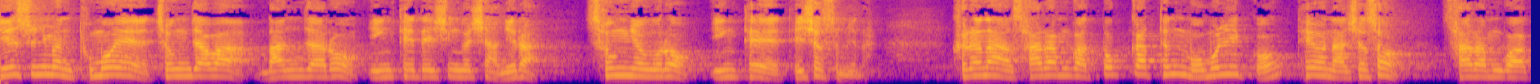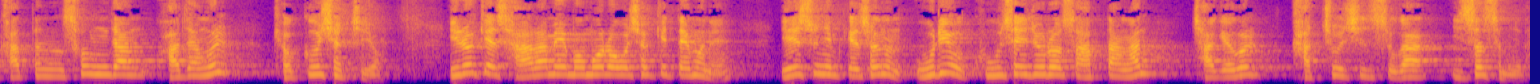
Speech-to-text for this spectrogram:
예수님은 부모의 정자와 난자로 잉태되신 것이 아니라 성령으로 잉태되셨습니다. 그러나 사람과 똑같은 몸을 입고 태어나셔서 사람과 같은 성장 과정을 겪으셨지요. 이렇게 사람의 몸으로 오셨기 때문에 예수님께서는 우리 구세주로서 합당한 자격을 갖추실 수가 있었습니다.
